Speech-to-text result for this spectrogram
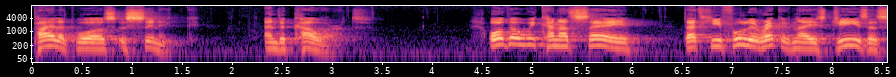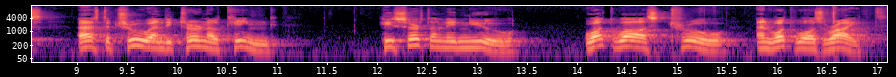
Pilate was a cynic and a coward. Although we cannot say that he fully recognized Jesus as the true and eternal King, he certainly knew what was true and what was right,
